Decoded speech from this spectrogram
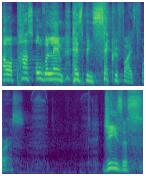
our Passover lamb, has been sacrificed for us. Jesus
